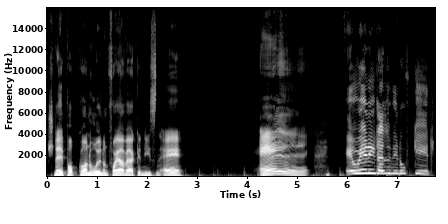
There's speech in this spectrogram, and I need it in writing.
Schnell Popcorn holen und Feuerwerk genießen. Ey. Ey. Ich will nicht, dass es in die Luft geht.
